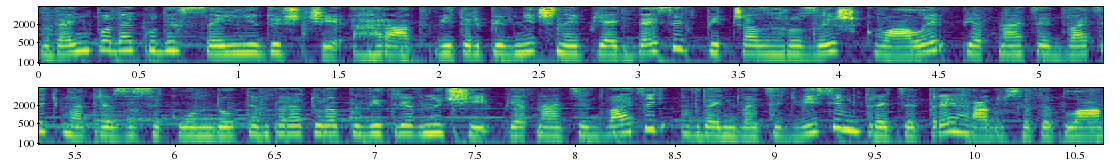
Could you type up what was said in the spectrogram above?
Вдень подекуди сильні дощі. Град. Вітер північний 5-10, під час грози шквали 15-20 метрів за секунду. Температура повітря вночі 15-20, вдень 28-33 градуси тепла.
